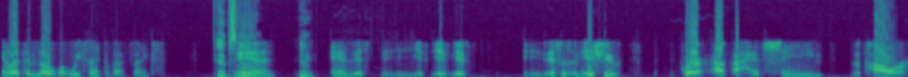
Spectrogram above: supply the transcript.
and let them know what we think about things. Absolutely. And Yeah. and this if if if this is an issue where I, I have seen the power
